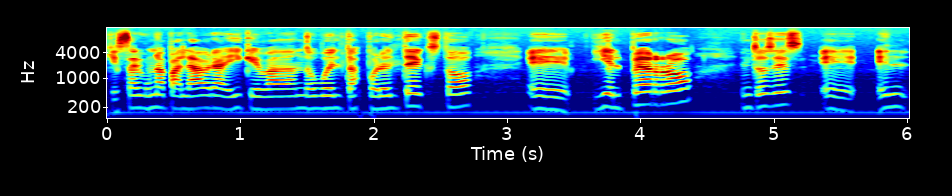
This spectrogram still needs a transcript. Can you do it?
que es alguna palabra ahí que va dando vueltas por el texto, eh, y el perro, entonces, eh, él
